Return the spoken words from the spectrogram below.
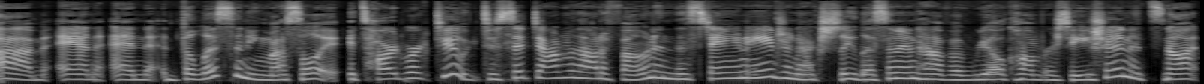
Um, and and the listening muscle, it- it's hard work too. To sit down without a phone in this day and age and actually listen and have a real conversation, it's not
